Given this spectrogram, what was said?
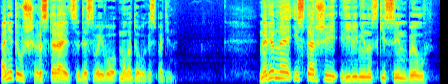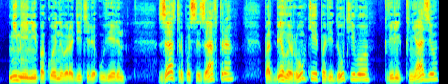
Они-то уж расстараются для своего молодого господина. Наверное, и старший Велиминовский сын был не менее покойного родителя уверен. Завтра-послезавтра под белые руки поведут его к велик князю,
